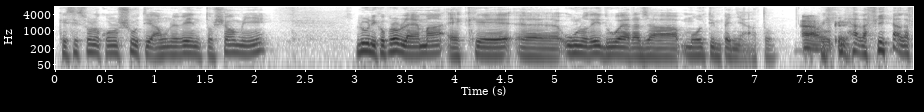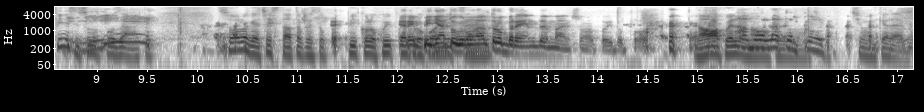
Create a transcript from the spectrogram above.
che si sono conosciuti a un evento Xiaomi L'unico problema è che eh, uno dei due era già molto impegnato. Ah, ok. Alla fine, alla fine si sono sposati. Solo che c'è stato questo piccolo qui. Era impegnato con un altro brand, ma insomma, poi dopo. No, quello ha no, mollato il colpo. Ci mancherebbe.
